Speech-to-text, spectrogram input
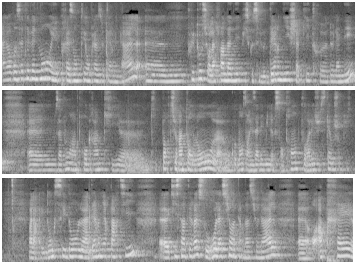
Alors cet événement est présenté en classe de terminale, euh, plutôt sur la fin d'année puisque c'est le dernier chapitre de l'année. Euh, nous avons un programme qui, euh, qui, porte sur un temps long, on commence dans les années 1930 pour aller jusqu'à aujourd'hui. Voilà, et donc c'est dans la dernière partie qui s'intéresse aux relations internationales après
